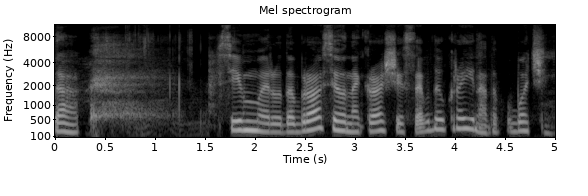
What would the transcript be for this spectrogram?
Так. Всім миру, добра, всього найкращого. Все буде Україна. До побачення.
